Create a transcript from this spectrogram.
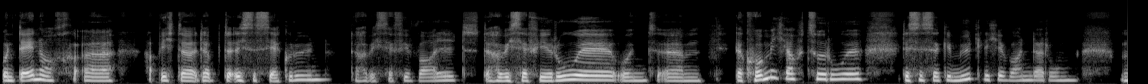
Und dennoch äh, habe ich da, da, da ist es sehr grün, da habe ich sehr viel Wald, da habe ich sehr viel Ruhe und ähm, da komme ich auch zur Ruhe. Das ist eine gemütliche Wanderung, mh,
